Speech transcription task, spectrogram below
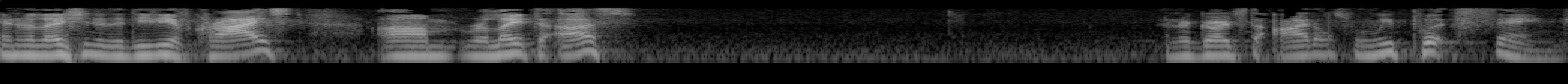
in relation to the deity of Christ, um, relate to us? In regards to idols, when we put things,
